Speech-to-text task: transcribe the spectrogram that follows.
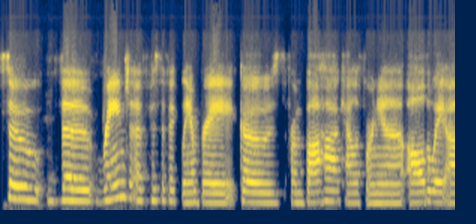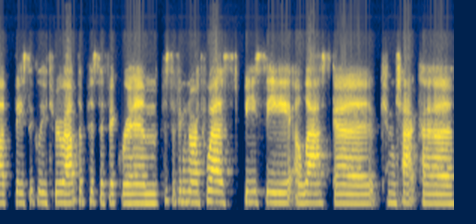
So, the range of Pacific lamprey goes from Baja, California, all the way up basically throughout the Pacific Rim, Pacific Northwest, BC, Alaska, Kamchatka,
